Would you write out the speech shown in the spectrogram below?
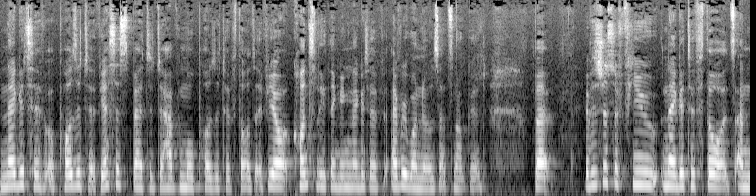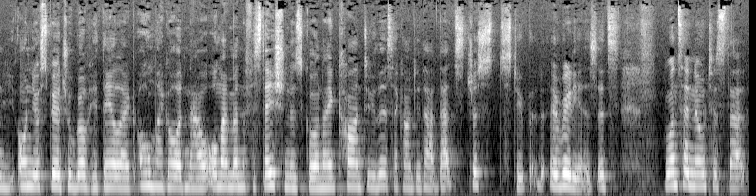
negative or positive. Yes, it's better to have more positive thoughts. If you're constantly thinking negative, everyone knows that's not good. But if it's just a few negative thoughts and on your spiritual growth you think like, oh my god, now all my manifestation is gone, I can't do this, I can't do that, that's just stupid. It really is. It's once I noticed that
